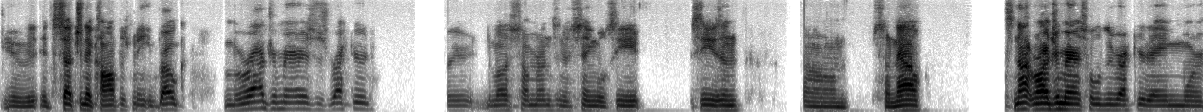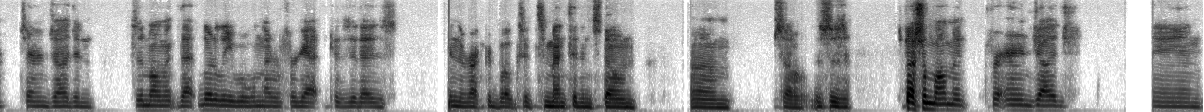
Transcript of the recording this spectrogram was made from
you know, it's such an accomplishment. He broke Roger Maris's record for the most home runs in a single se- season. Um, so now it's not Roger Maris holding the record anymore. Aaron Judge, and it's a moment that literally we will never forget because it is in the record books. It's cemented in stone. Um, so this is a special moment for Aaron Judge, and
